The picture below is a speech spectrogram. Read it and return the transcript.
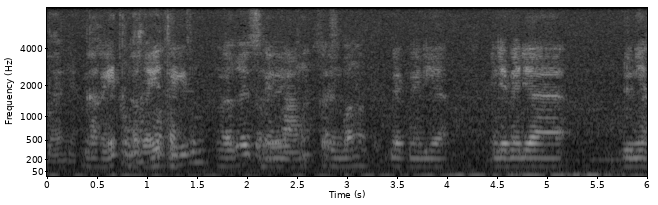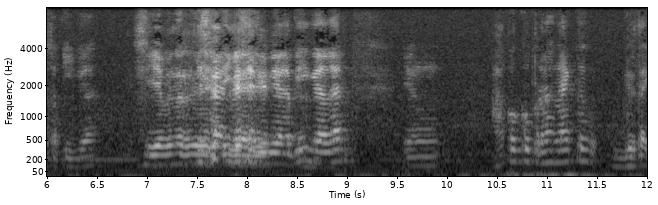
Banyak. nggak kayak itu Nggak kayak itu. kayak gitu Enggak kayak itu. Sering banget. Sering banget. baik media media-media dunia ketiga Iya bener Media tiga. dunia ketiga kan yang Apa gue pernah naik tuh berita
